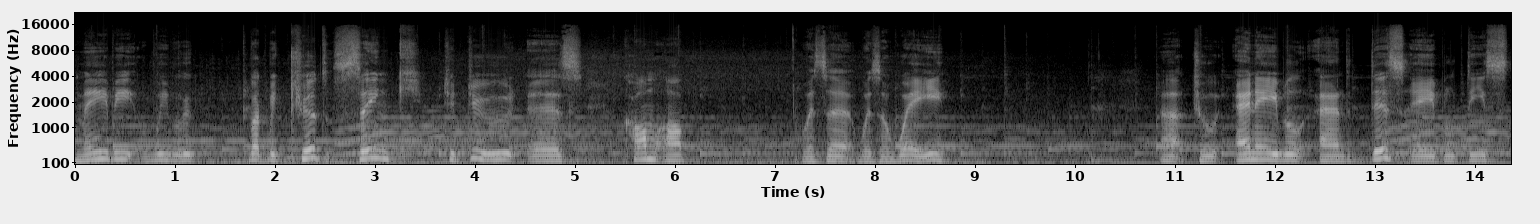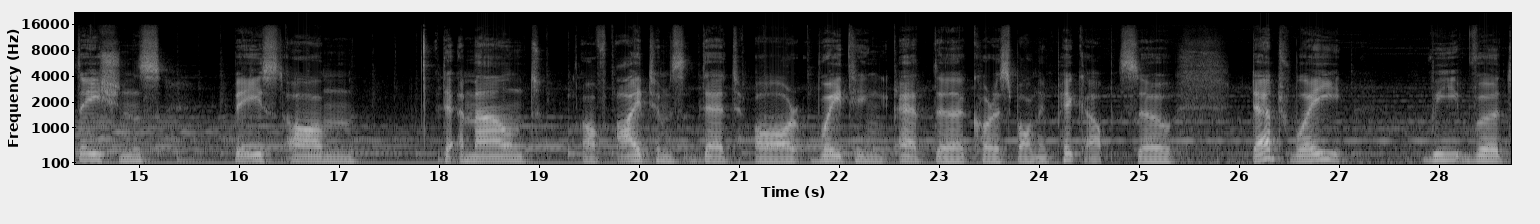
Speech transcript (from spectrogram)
maybe we would, what we could think to do is come up with a with a way uh, to enable and disable these stations based on the amount of items that are waiting at the corresponding pickup. So that way we would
